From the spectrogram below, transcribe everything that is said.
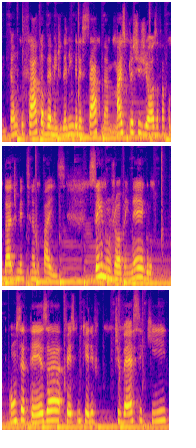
Então, o fato, obviamente, dele ingressar na mais prestigiosa faculdade de medicina do país, sendo um jovem negro, com certeza fez com que ele tivesse que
